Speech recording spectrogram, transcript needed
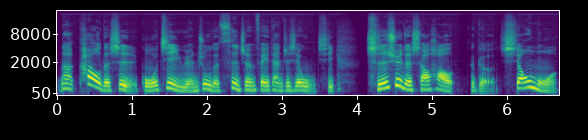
那靠的是国际援助的刺针飞弹这些武器，持续的消耗这个消磨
